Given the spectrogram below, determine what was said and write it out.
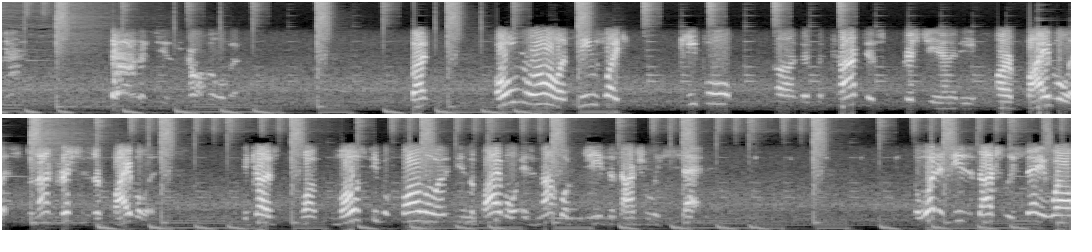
Me, come a little bit. But overall, it seems like people uh, that, practice Christianity are Biblists. They're not Christians; they're Biblists. Because what most people follow in the Bible is not what Jesus actually said. So what did Jesus actually say? Well,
